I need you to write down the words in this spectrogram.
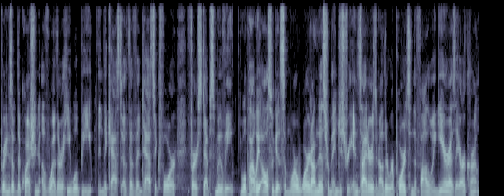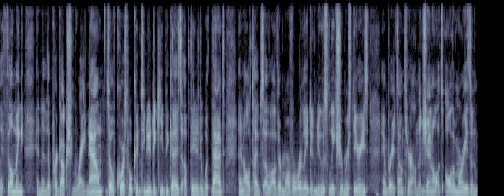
brings up the question of whether he will be in the cast of the Fantastic Four First Steps movie. We'll probably also get some more word on this from industry insiders and other reports in the following year, as they are currently filming and in the production right now. So, of course, we'll continue to keep you guys updated with that and all types of other Marvel related news, leaks, rumors, theories, and breakdowns here on the channel. It's all the more reason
